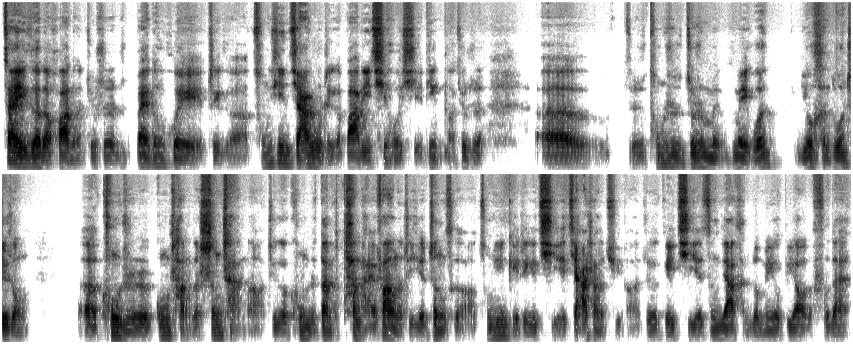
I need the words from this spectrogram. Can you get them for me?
再一个的话呢，就是拜登会这个重新加入这个巴黎气候协定啊，就是呃，就是同时就是美美国有很多这种呃控制工厂的生产啊，这个控制碳碳排放的这些政策啊，重新给这个企业加上去啊，这个给企业增加很多没有必要的负担，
